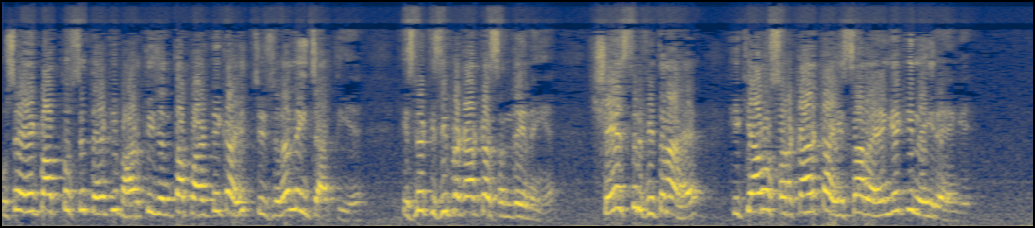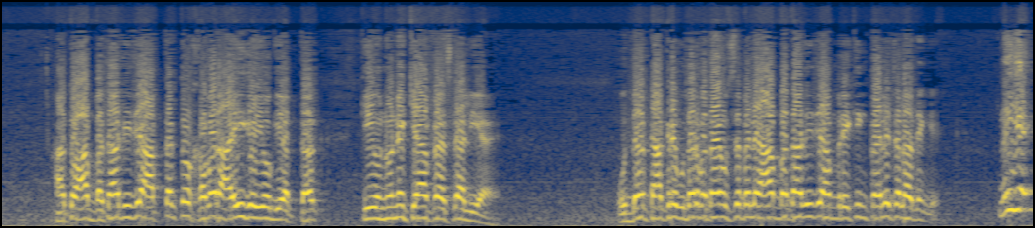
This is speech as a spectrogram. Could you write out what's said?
उसे एक बात तो सिद्ध है कि भारतीय जनता पार्टी का हित शिवसेना नहीं चाहती है। इसमें किसी प्रकार का संदेह नहीं है। शेष सिर्फ़ इतना है कि क्या वो सरकार का हिस्सा रहेंगे कि नहीं रहेंगे? हाँ तो आप बता दीजिए आप तक तो खबर आ ही गई होगी अब तक कि उन्होंने क्या फैसला लिया है। उद्धव ठाकरे उधर बताएँ उससे पहले आप बता दीजिए हम ब्रेकिंग पहले चला देंगे। नहीं ये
